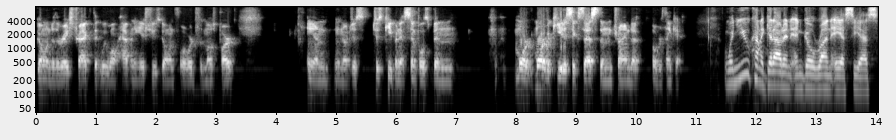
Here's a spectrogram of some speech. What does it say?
going to the racetrack that we won't have any issues going forward for the most part and you know just just keeping it simple has been more more of a key to success than trying to overthink it when you kind of get out and, and go run ASCS,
